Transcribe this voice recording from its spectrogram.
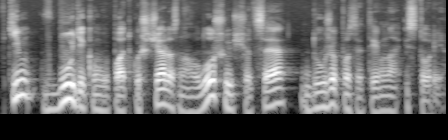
Втім, в будь-якому випадку ще раз наголошую, що це дуже позитивна історія.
